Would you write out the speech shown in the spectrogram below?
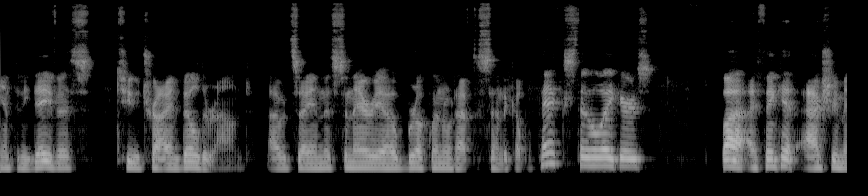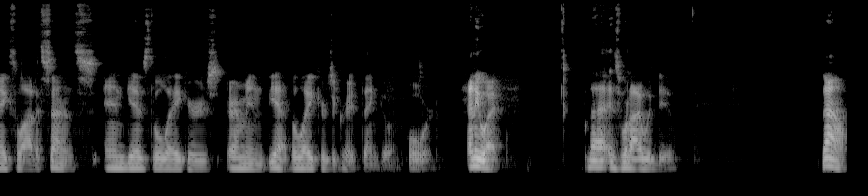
Anthony Davis to try and build around. I would say in this scenario, Brooklyn would have to send a couple picks to the Lakers, but I think it actually makes a lot of sense and gives the Lakers, I mean, yeah, the Lakers a great thing going forward. Anyway, that is what I would do. Now,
